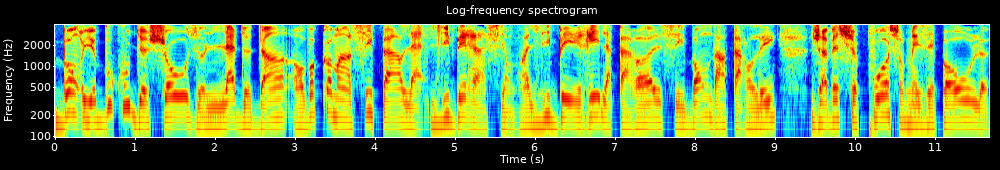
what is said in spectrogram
Bon, il y a beaucoup de choses là-dedans. On va commencer par la libération. Hein. Libérer la parole, c'est bon d'en parler. J'avais ce poids sur mes épaules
